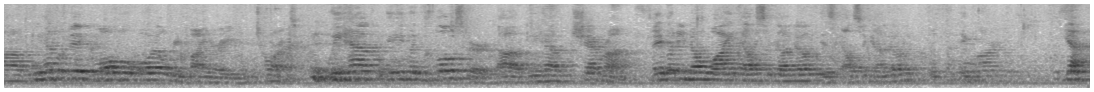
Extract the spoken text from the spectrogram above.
Uh, we have a big Mobil oil refinery in Torrance. We have even closer, uh, we have Chevron. Does anybody know why El Segundo is El Segundo? Yeah,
